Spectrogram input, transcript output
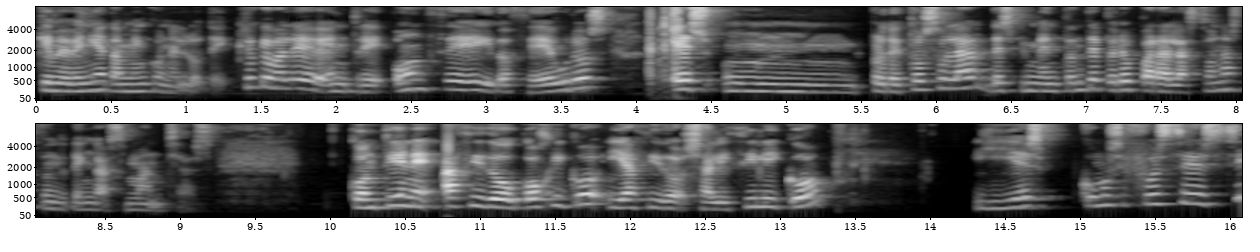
que me venía también con el lote. Creo que vale entre 11 y 12 euros. Es un protector solar despigmentante, pero para las zonas donde tengas manchas. Contiene ácido cógico y ácido salicílico y es como si fuese, sí,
